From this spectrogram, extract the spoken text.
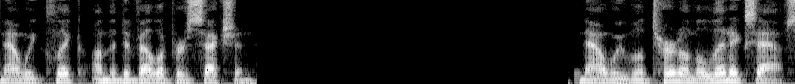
Now we click on the developer section. Now we will turn on the Linux apps.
